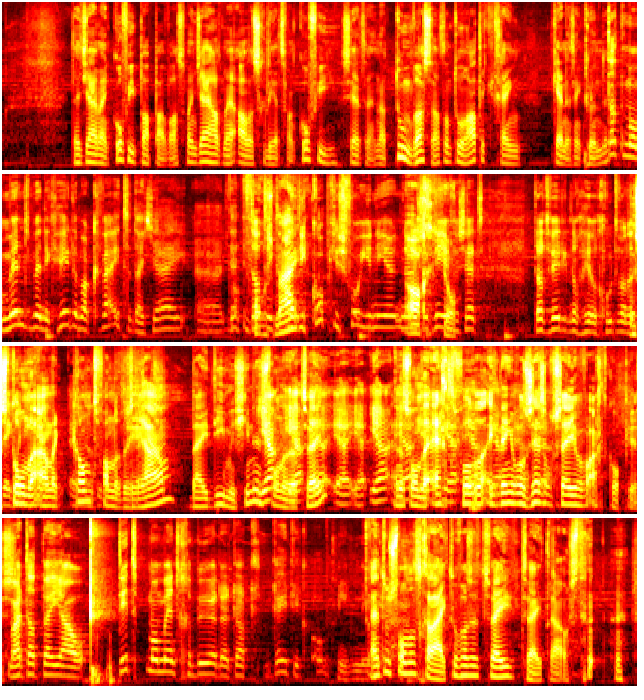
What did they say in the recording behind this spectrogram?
dat jij mijn koffiepapa was. Want jij had mij alles geleerd van koffie zetten. Nou, toen was dat, want toen had ik geen kennis en kunde. Dat moment ben ik helemaal kwijt dat jij... eh, dat ik mij- al die kopjes voor je neer, neus Och, joh. neergezet. Dat weet ik nog heel goed. Want stonden aan de kant van het raam bij die machines, Ja, stonden er twee. Ja, ja, ja, ja, en er stonden echt ik denk wel zes of zeven of acht kopjes. Maar dat bij jou dit moment gebeurde, dat deed ik ook niet meer. en toen stond het gelijk. Toen was het 2-2 trouwens.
